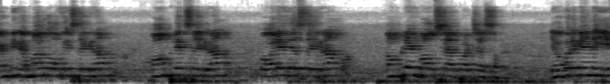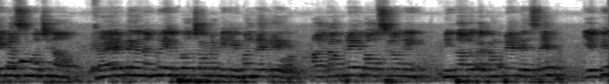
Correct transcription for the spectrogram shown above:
ఎంపీ ఎండి ఎంఆర్ఓ ఆఫీస్ దగ్గర కాంప్లెక్స్ దగ్గర కాలేజెస్ దగ్గర కంప్లైంట్ బాక్స్ ఏర్పాటు చేస్తాం. ఎవరికైనా ఏ కష్టం వచ్చినా డైరెక్ట్గా నన్ను అప్రోచ్ అవ్వడం మీకు ఇబ్బంది అయితే ఆ కంప్లైంట్ బాక్స్లోని మీ తాలూకా కంప్లైంట్ వేస్తే ఎవ్రీ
